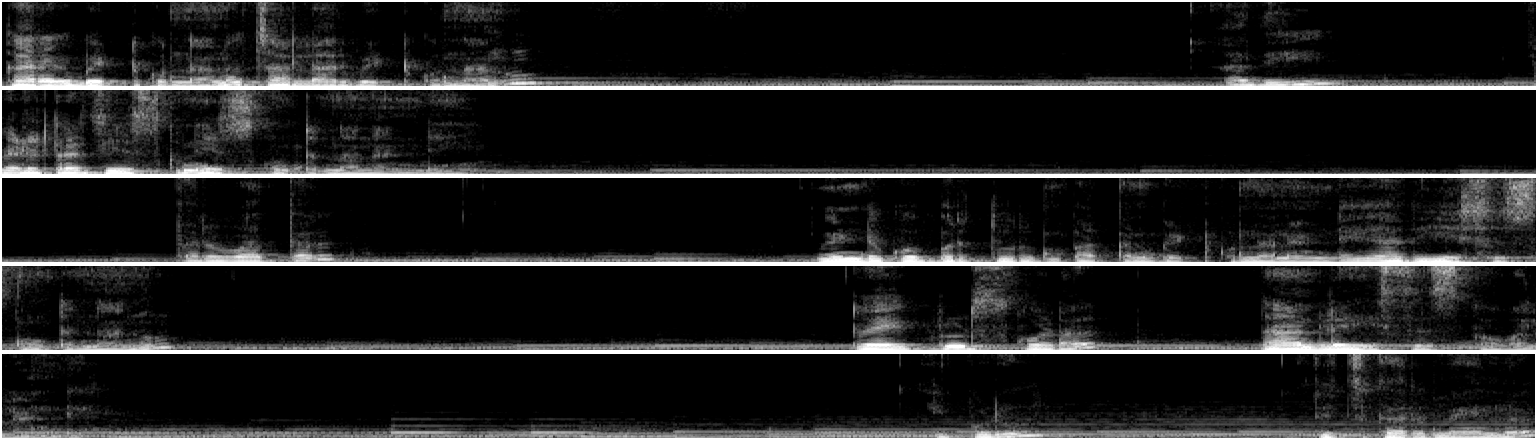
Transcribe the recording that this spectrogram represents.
కరగబెట్టుకున్నాను చల్లారి పెట్టుకున్నాను అది ఫిల్టర్ చేసుకుని వేసుకుంటున్నానండి. తర్వాత వెండి కొబ్బరి తురుము పక్కన పెట్టుకున్నానండి అది వేసేసుకుంటున్నాను. డ్రై ఫ్రూట్స్ కూడా దానిలో వేసేసుకోవాలండి. ఇప్పుడు రుచికరమైన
